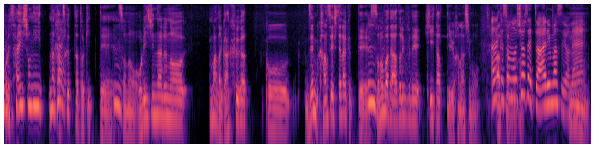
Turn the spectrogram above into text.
これ最初になんか作った時って、うん。そのオリジナルの、まだ楽譜が、こう、全部完成してなくって、うんうん。その場でアドリブで弾いたっていう話もあなんかその諸説ありますよね。うん。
